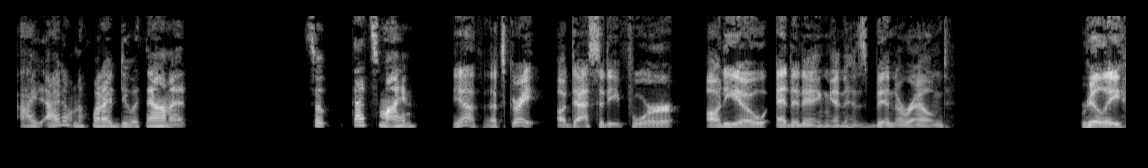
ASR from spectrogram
I, I don't know what I'd do without it. So that's mine. Yeah, that's great. Audacity for audio editing and has been around really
